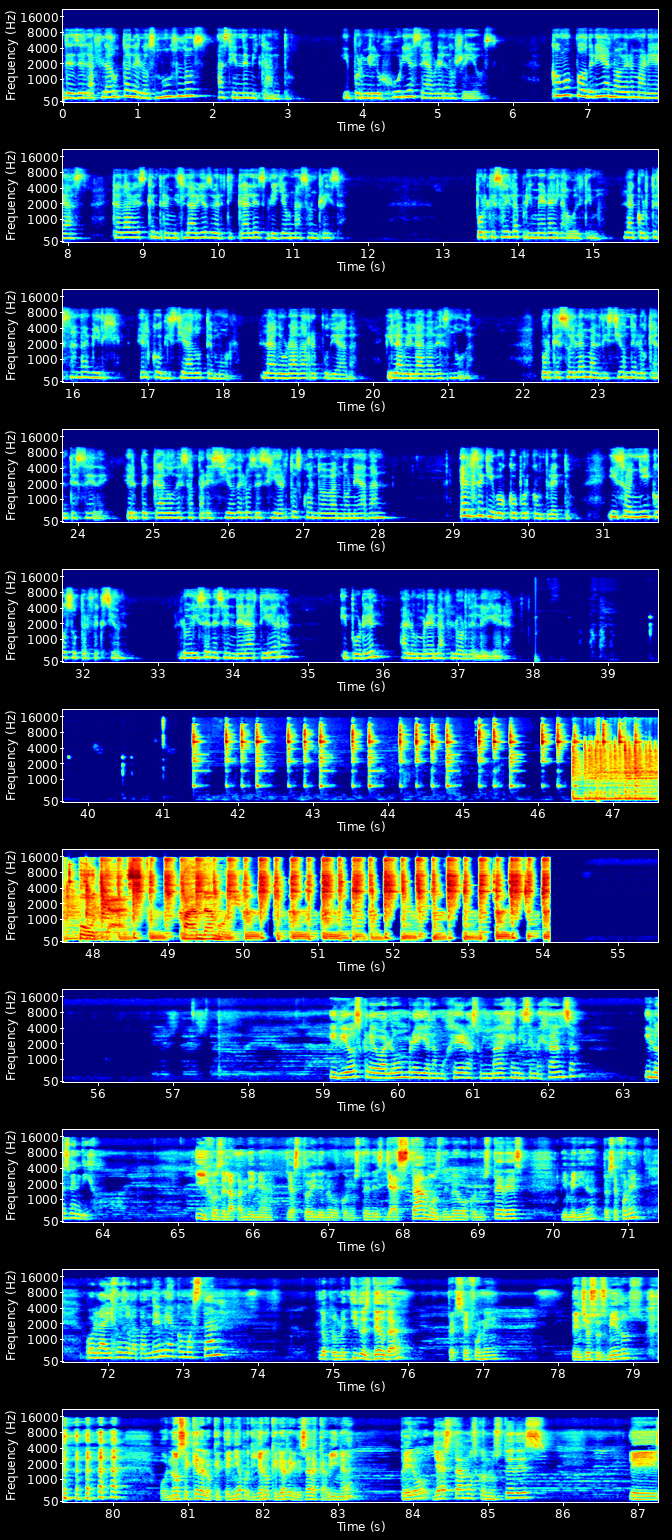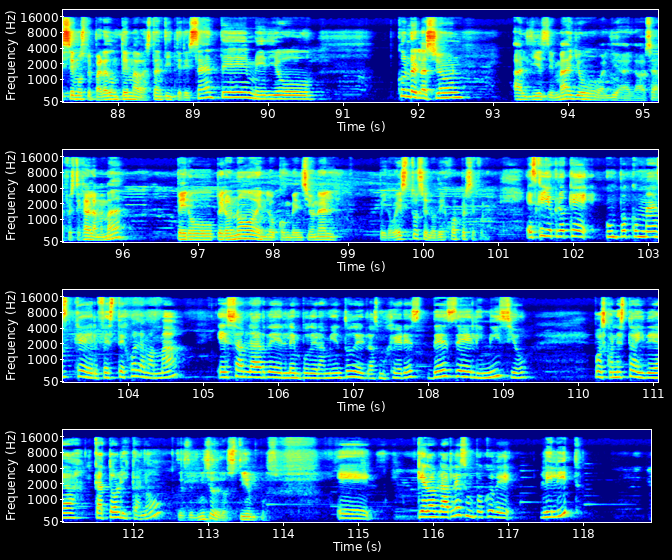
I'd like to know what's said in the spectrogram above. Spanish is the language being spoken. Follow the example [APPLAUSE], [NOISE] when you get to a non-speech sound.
Desde la flauta de los muslos asciende mi canto, y por mi lujuria se abren los ríos. ¿Cómo podría no haber mareas cada vez que entre mis labios verticales brilla una sonrisa? Porque soy la primera y la última, la cortesana virgen, el codiciado temor, la adorada repudiada y la velada desnuda. Porque soy la maldición de lo que antecede, el pecado desapareció de los desiertos cuando abandoné a Adán él se equivocó por completo, hizo añico su perfección. Lo hice descender a tierra y por él alumbré la flor de la higuera. Podcast Pandamonio. Y Dios creó al hombre y a la mujer a su imagen y semejanza y los bendijo. Hijos de la pandemia, ya estoy de nuevo con ustedes, ya estamos de nuevo con ustedes. Bienvenida, Perséfone. Hola, hijos de la pandemia, ¿cómo están? Lo prometido es deuda. Perséfone venció sus miedos. [LAUGHS] o no sé qué era lo que tenía porque ya no quería regresar a cabina. Pero ya estamos con ustedes les hemos preparado un tema bastante interesante, medio con relación al 10 de mayo, al día, o sea, festejar a la mamá, pero, pero no en lo convencional. Pero esto se lo dejo a Persephone. Es que yo creo que un poco más que el festejo a la mamá es hablar del empoderamiento de las mujeres desde el inicio, pues con esta idea católica, ¿no? Desde el inicio de los tiempos. Eh, quiero hablarles un poco de Lilith,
